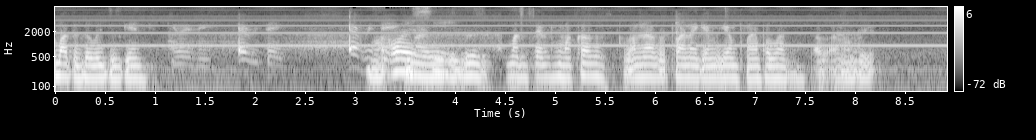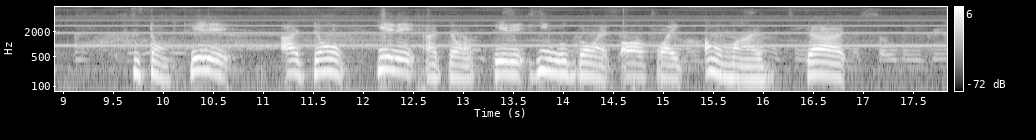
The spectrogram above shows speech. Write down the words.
I'm about to delete this game. Unity. Everything. Everything. I wanna I'm about to see. delete it. I'm about to save it for my cousins, because I'm never playing that game again. I'm playing for 11. I, I don't get it. Just don't get it. I don't get it. I don't get it. He was going off like, oh my god. There's so many green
